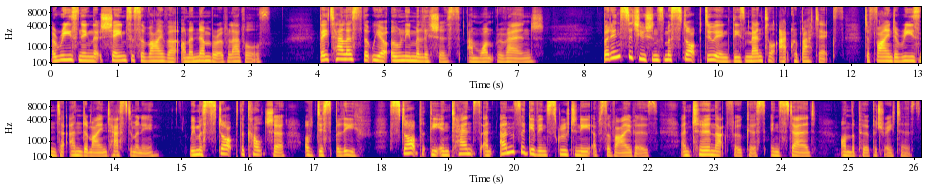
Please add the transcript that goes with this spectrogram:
a reasoning that shames the survivor on a number of levels. They tell us that we are only malicious and want revenge. But institutions must stop doing these mental acrobatics to find a reason to undermine testimony. We must stop the culture of disbelief, stop the intense and unforgiving scrutiny of survivors, and turn that focus instead on the perpetrators.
